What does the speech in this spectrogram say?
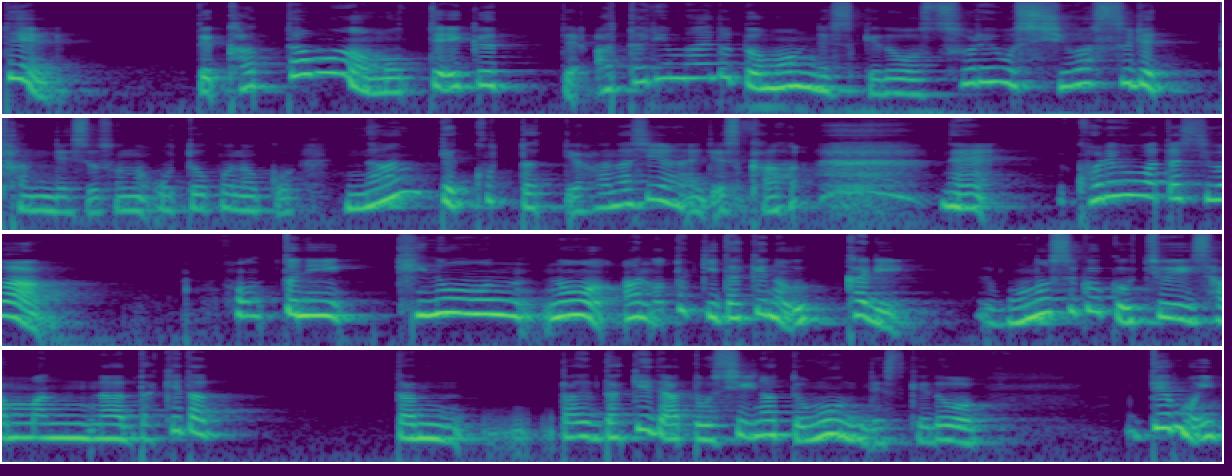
てで買ったものを持っていくって当たり前だと思うんですけどそれをし忘れたんですよその男の子。なんてこったっていう話じゃないですか。ねこれを私は本当に昨日のあの時だけのうっかりものすごく注意散漫なだけだっただけであってほしいなって思うんですけどでも一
